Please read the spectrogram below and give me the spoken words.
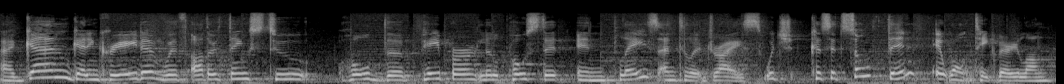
Again, getting creative with other things to hold the paper little post-it in place until it dries, which, because it's so thin, it won't take very long.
